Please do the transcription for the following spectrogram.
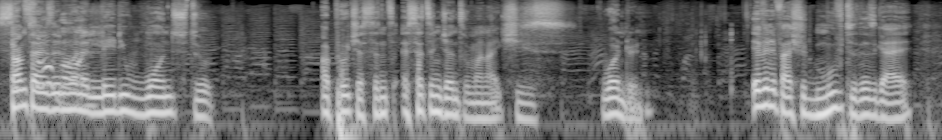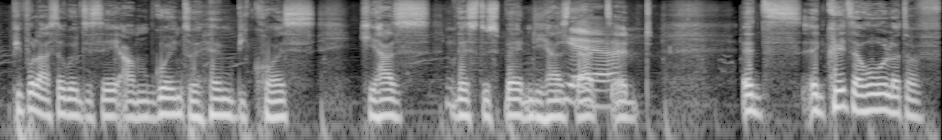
Sometimes so even when a lady wants to approach a, a certain gentleman, like she's wondering, even if I should move to this guy, people are still going to say I'm going to him because he has this to spend, he has that, and it's it creates a whole lot of.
